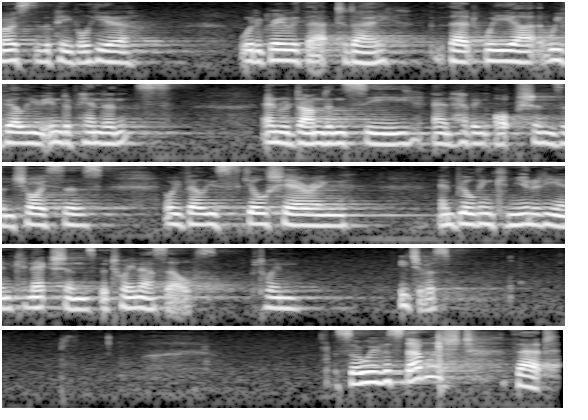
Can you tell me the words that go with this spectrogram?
most of the people here would agree with that today, that we, uh, we value independence and redundancy and having options and choices. And we value skill sharing and building community and connections between ourselves, between each of us. So we've established that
